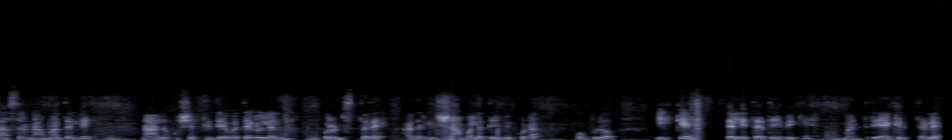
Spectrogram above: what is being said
ಸಹಸ್ರನಾಮದಲ್ಲಿ ನಾಲ್ಕು ಶಕ್ತಿ ದೇವತೆಗಳನ್ನು ವರ್ಣಿಸ್ತಾರೆ. ಅದರಲ್ಲಿ ಶ್ಯಾಮಲಾ ದೇವಿ ಕೂಡ ಒಬ್ಬಳು ಈಕೆ ಲಲಿತಾ ದೇವಿಗೆ ಮಂತ್ರಿಯಾಗಿರ್ತಾಳೆ.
